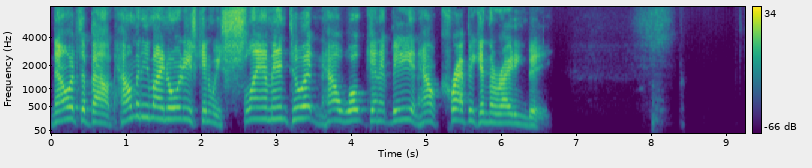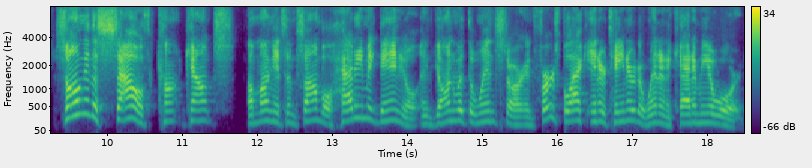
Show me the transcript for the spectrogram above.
Now it's about how many minorities can we slam into it, and how woke can it be, and how crappy can the writing be. Song of the South counts among its ensemble Hattie McDaniel and Gone with the Wind star and first black entertainer to win an Academy Award.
